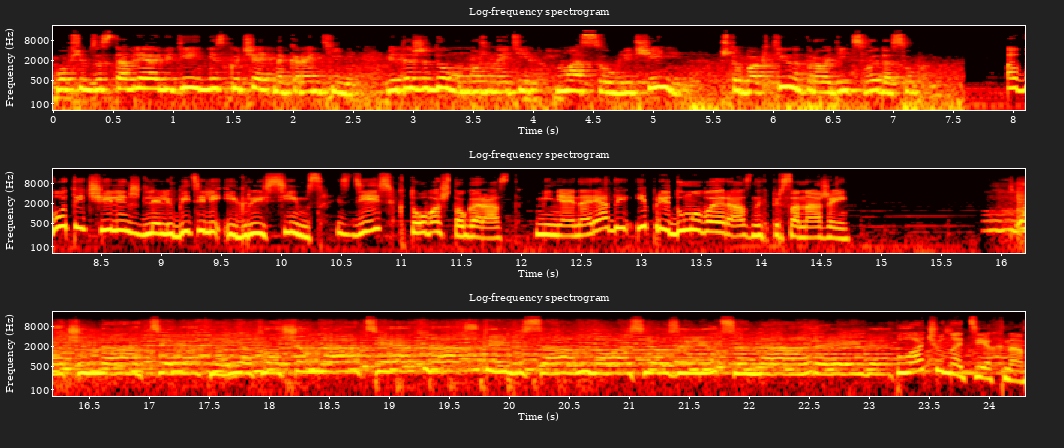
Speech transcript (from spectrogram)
В общем, заставляю людей не скучать на карантине. Ведь даже дома можно найти массу увлечений, чтобы активно проводить свой досуг. А вот и челлендж для любителей игры Sims. Здесь кто во что гораст. Меняй наряды и придумывая разных персонажей. Плачу на техно. «Плачу на техно».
